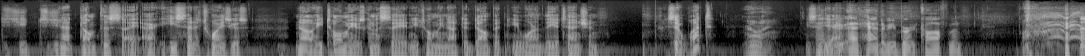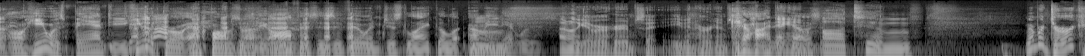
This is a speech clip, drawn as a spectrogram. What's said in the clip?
did you did you not dump this?" I, I, he said it twice. He goes, "No." He told me he was going to say it, and he told me not to dump it. He wanted the attention. I said, "What?" Really? He said, Had "Yeah." be- that had to be Bert Kaufman. oh, he was banty. He would throw f bombs around the office as if it would just like the. le- I mean, it was. I don't think I've ever heard him say, even heard him say, God, "Damn." was- Uh, Tim. Remember Dirk?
